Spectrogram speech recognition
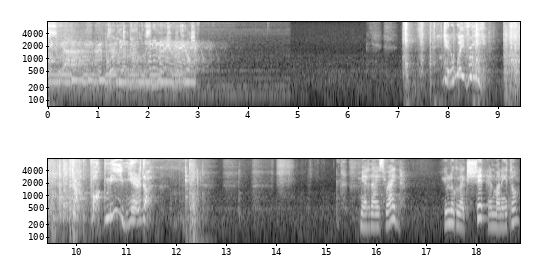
fake Yaran, report them to any military officer. Get away from me! Ah, fuck me, mierda! Mierda is right. You look like shit, hermanito.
